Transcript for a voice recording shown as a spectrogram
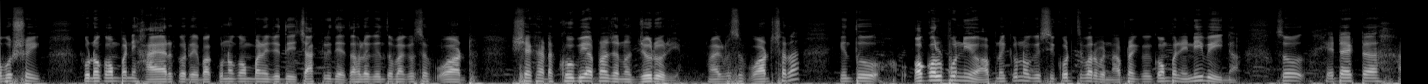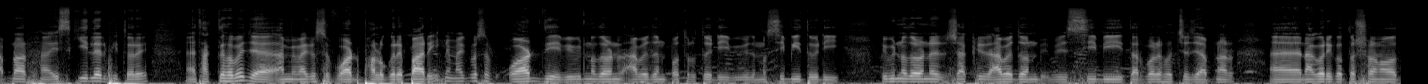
অবশ্যই কোনো কোম্পানি হায়ার করে বা কোনো কোম্পানি যদি চাকরি দেয়, তাহলে কিন্তু মাইক্রোসফট ওয়ার্ড শেখাটা খুবই আপনার জন্য জরুরি। মাইক্রোসফট ওয়ার্ড ছাড়া কিন্তু অকল্পনীয়, আপনি কোনো কিছু করতে পারবেন না, আপনাকে ওই কোম্পানি নিবেই না। সো এটা একটা আপনার স্কিলের ভিতরে। থাকতে হবে যে আমি মাইক্রোসফট ওয়ার্ড ভালো করে পারি। মাইক্রোসফট ওয়ার্ড দিয়ে বিভিন্ন ধরনের আবেদনপত্র তৈরি বিভিন্ন সিবি তৈরি বিভিন্ন ধরনের চাকরির আবেদন সিবি তারপরে হচ্ছে যে আপনার নাগরিকত্ব সনদ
